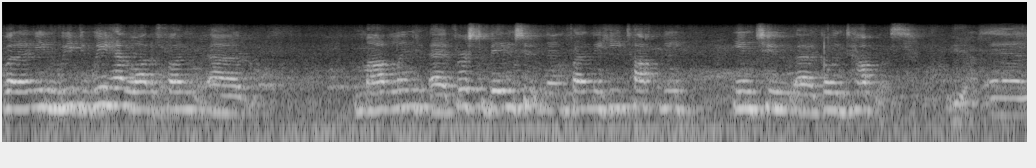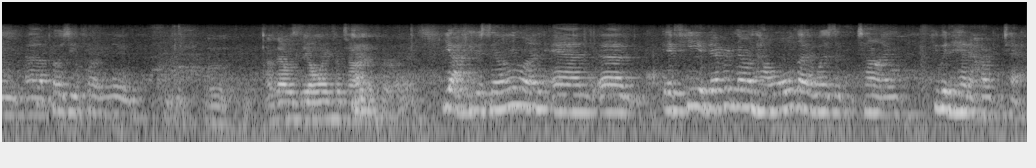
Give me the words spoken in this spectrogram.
But I mean, we, we had a lot of fun, uh, modeling, at first a bathing suit, and then finally he talked me into, uh, going topless Yes. and, uh, posing for a nude. Mm. And that was the only photographer, right? Yeah, he was the only one, and uh, if he had ever known how old I was at the time, he would have had a heart attack.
